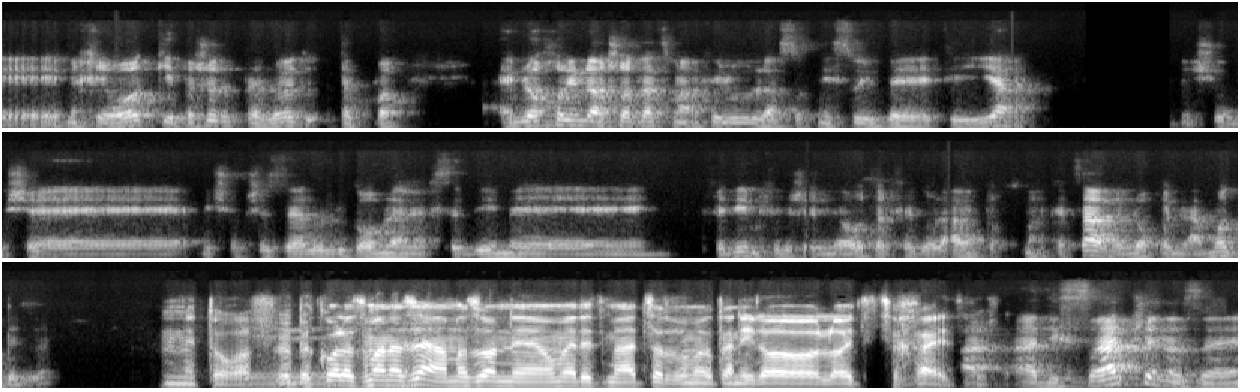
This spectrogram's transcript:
אה, מכירות, כי פשוט אתה לא, אתה כבר, הם לא יכולים להרשות לעצמם אפילו לעשות ניסוי וטעייה. משום, ש... משום שזה עלול לגרום להם הפסדים, הפסדים אפילו של מאות אלפי דולרים תוך זמן קצר, והם לא יכולים לעמוד בזה. מטורף. ובכל הזמן הזה אמזון עומדת מהצד ואומרת, אני לא, לא הייתי צריכה את זה. ה destruction הזה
